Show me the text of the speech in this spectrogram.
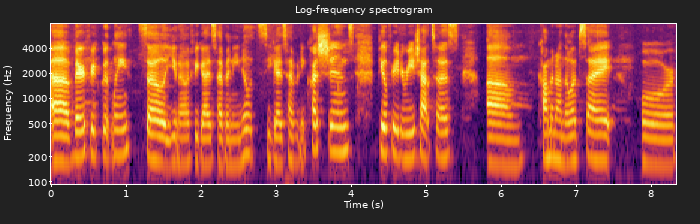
uh very frequently. So you know, if you guys have any notes, you guys have any questions, feel free to reach out to us. Um, comment on the website or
